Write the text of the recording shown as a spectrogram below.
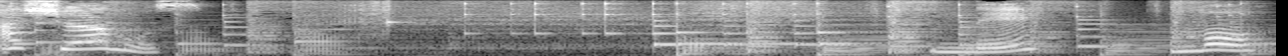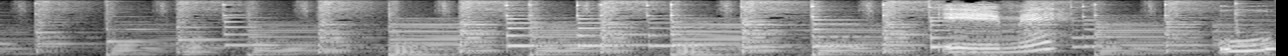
Achamos. Nemo. M, U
